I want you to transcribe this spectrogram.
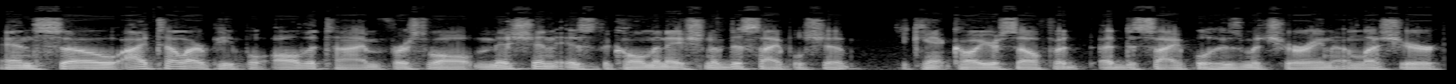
And so I tell our people all the time first of all, mission is the culmination of discipleship. You can't call yourself a, a disciple who's maturing unless you're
